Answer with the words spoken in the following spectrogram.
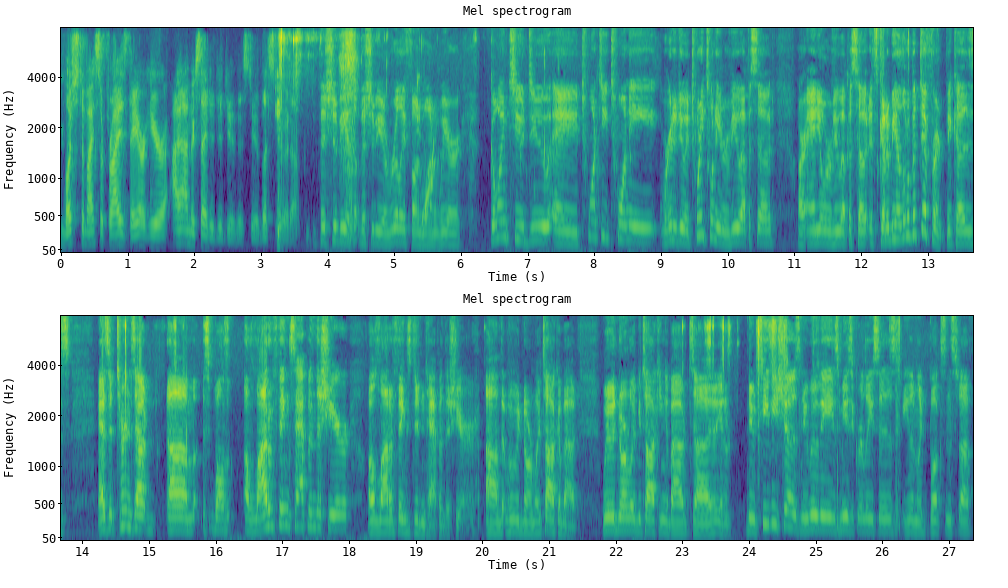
much to my surprise, they are here. I, I'm excited to do this, dude. Let's do it up. This should be a, this should be a really fun one. We are going to do a 2020. We're going to do a 2020 review episode, our annual review episode. It's going to be a little bit different because, as it turns out, um, while a lot of things happened this year, a lot of things didn't happen this year um, that we would normally talk about. We would normally be talking about uh, you know new TV shows, new movies, music releases, even like books and stuff.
